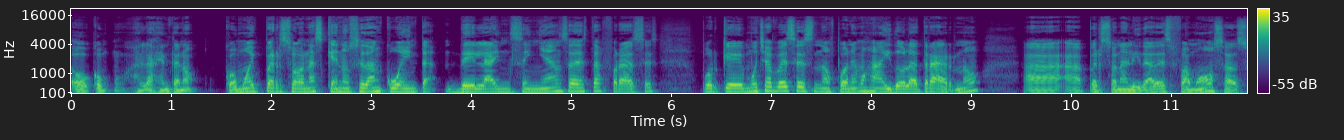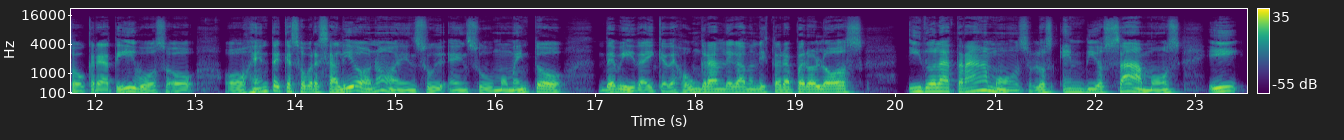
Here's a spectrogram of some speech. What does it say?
o la gente no, cómo hay personas que no se dan cuenta de la enseñanza de estas frases, porque muchas veces nos ponemos a idolatrar, ¿no? A, personalidades famosas o creativos o, o gente que sobresalió, ¿no? En su, en su momento de vida y que dejó un gran legado en la historia, pero los idolatramos, los endiosamos y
